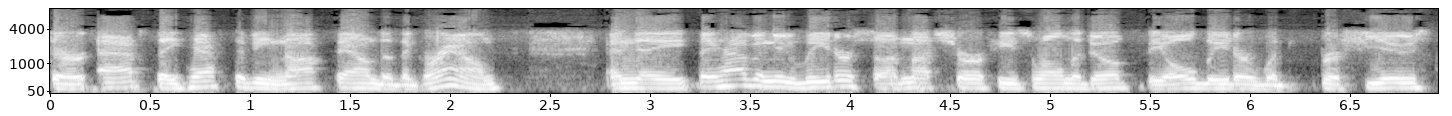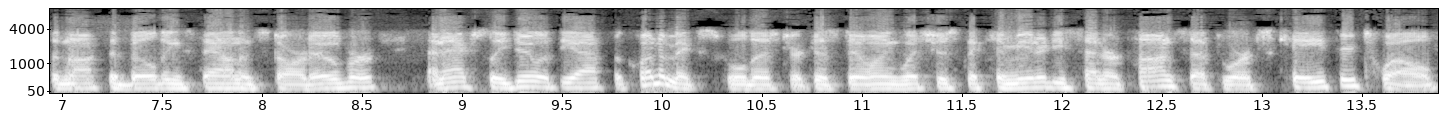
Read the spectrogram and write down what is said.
they're apps. They have to be knocked down to the ground. And they, they have a new leader, so I'm not sure if he's willing to do it. But the old leader would refuse to knock the buildings down and start over and actually do what the Appoquinimink School District is doing, which is the community center concept where it's K through 12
